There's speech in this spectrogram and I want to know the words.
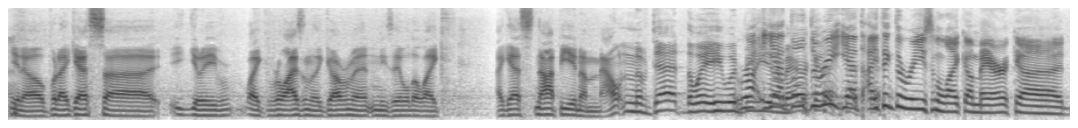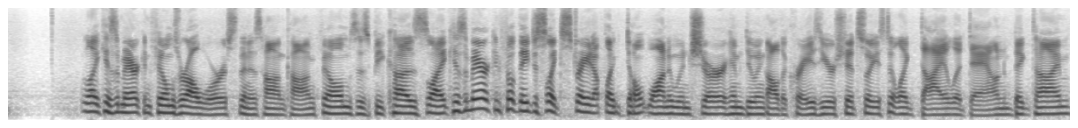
you know. But I guess uh, you know he like relies on the government and he's able to like. I guess not be in a mountain of debt the way he would Right? be. in Yeah. The, the re- yeah. I think the reason like America. Like his American films are all worse than his Hong Kong films is because like his American film they just like straight up like don't want to insure him doing all the crazier shit so he still like dial it down big time.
